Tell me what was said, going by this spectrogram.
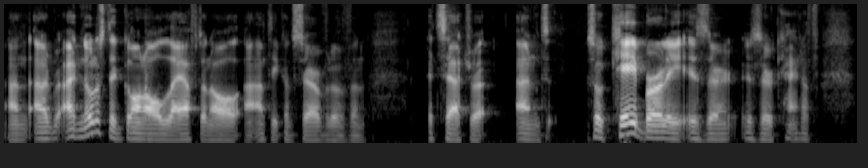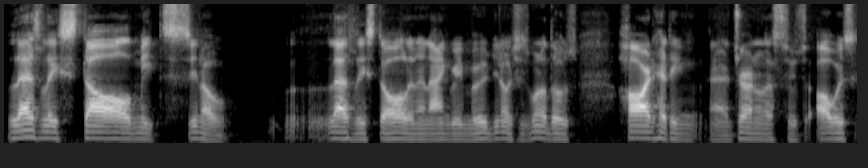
and, and I noticed they'd gone all left and all anti-conservative and etc. And so Kay Burley is their is their kind of Lesley Stahl meets, you know, Lesley Stahl in an angry mood. You know, she's one of those hard hitting uh, journalists who's always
